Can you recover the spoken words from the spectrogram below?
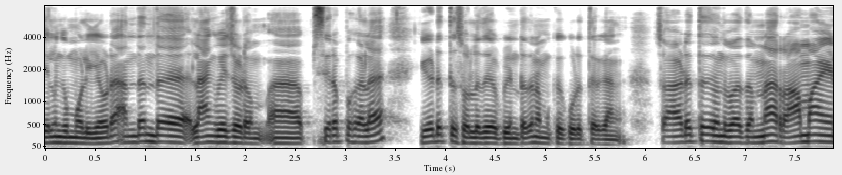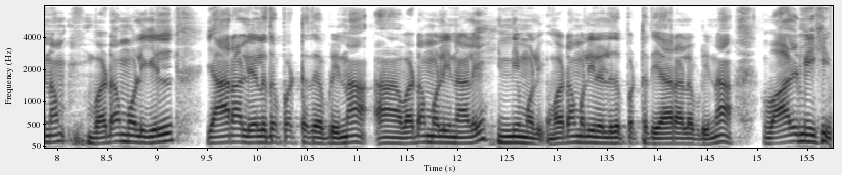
தெலுங்கு மொழியோட அந்தந்த லாங்குவேஜோட சிறப்புகளை எடுத்து சொல்லுது அப்படின்றது நமக்கு கொடுத்துருக்காங்க. ஸோ அடுத்தது வந்து பார்த்தோம்னா ராமாயணம் வடமொழியில் யாரால் எழுதப்பட்டது அப்படின்னா வடமொழினாலே ஹிந்தி மொழி. வடமொழியில் எழுதப்பட்டது யாரால் அப்படின்னா வால்மீகி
